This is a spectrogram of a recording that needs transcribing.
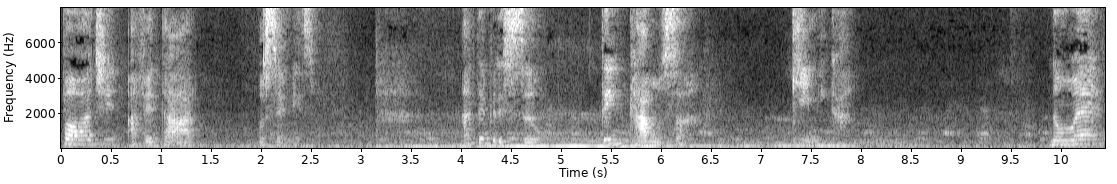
pode afetar você mesmo. A depressão tem causa química. Não é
